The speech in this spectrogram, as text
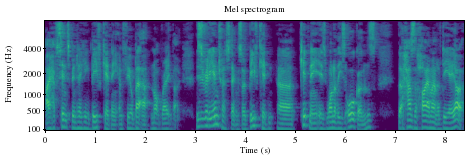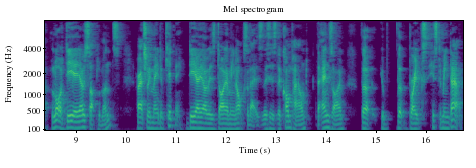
I have since been taking beef kidney and feel better. Not great though. This is really interesting. So beef kid, uh, kidney is one of these organs that has a high amount of DAO. A lot of DAO supplements are actually made of kidney. DAO is diamine oxidase. This is the compound, the enzyme that that breaks histamine down.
